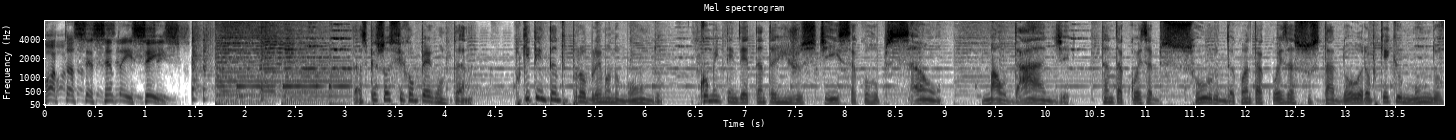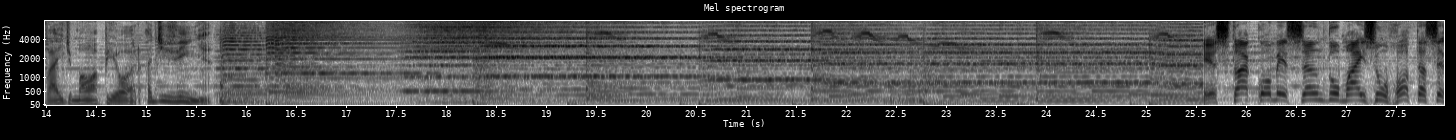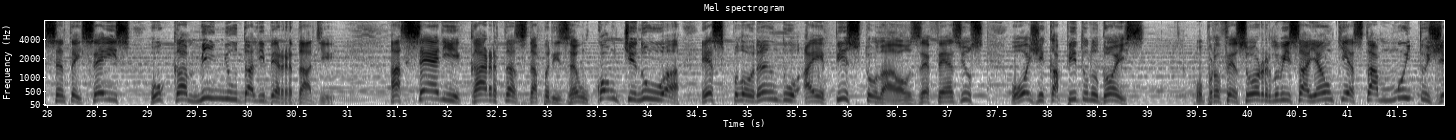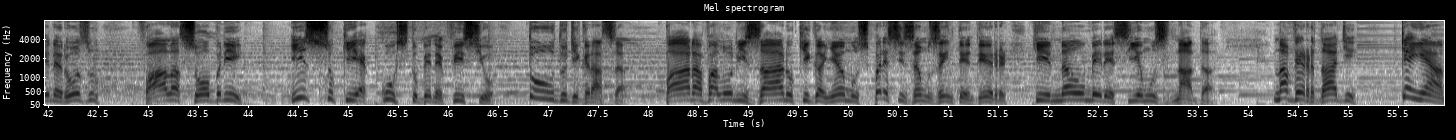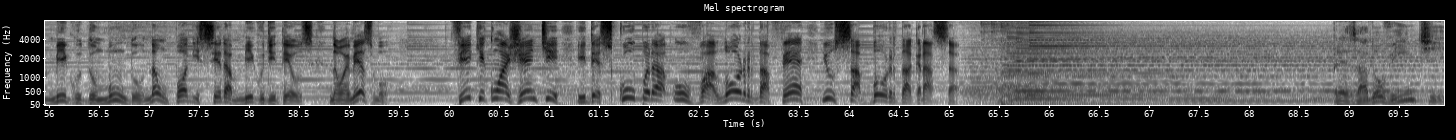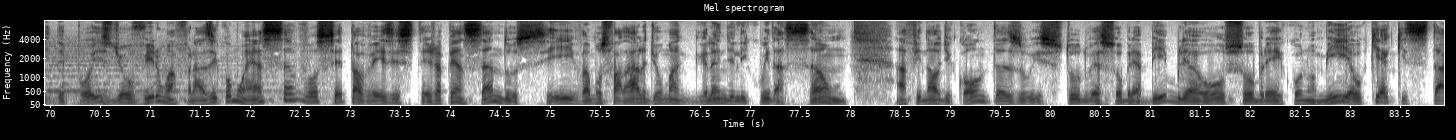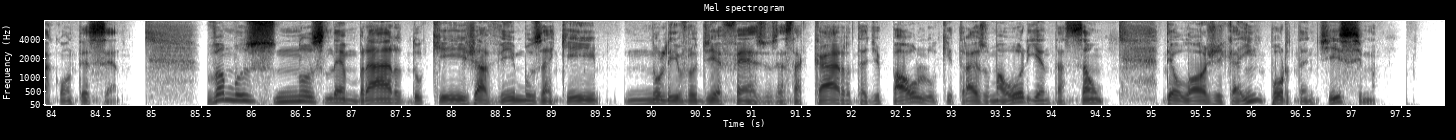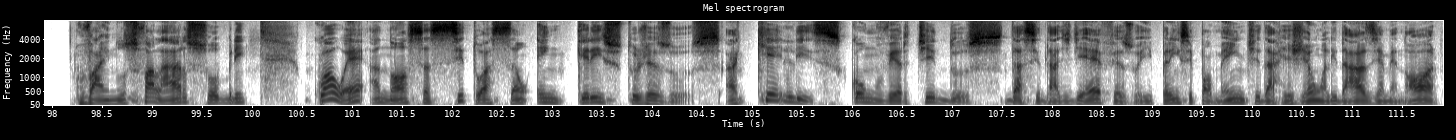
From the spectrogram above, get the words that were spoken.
Rota 66. As pessoas ficam perguntando: por que tem tanto problema no mundo? Como entender tanta injustiça, corrupção, maldade, tanta coisa absurda, quanta coisa assustadora? Por que, que o mundo vai de mal a pior? Adivinha? Está começando mais um Rota 66, o caminho da liberdade. A série Cartas da Prisão continua explorando a Epístola aos Efésios, hoje capítulo 2. O professor Luiz Saião, que está muito generoso, fala sobre isso que é custo-benefício, tudo de graça. Para valorizar o que ganhamos, precisamos entender que não merecíamos nada. Na verdade, quem é amigo do mundo não pode ser amigo de Deus, não é mesmo? Fique com a gente e descubra o valor da fé e o sabor da graça. Prezado ouvinte, depois de ouvir uma frase como essa, você talvez esteja pensando se vamos falar de uma grande liquidação. Afinal de contas, o estudo é sobre a Bíblia ou sobre a economia? O que é que está acontecendo? Vamos nos lembrar do que já vimos aqui no livro de Efésios, essa carta de Paulo que traz uma orientação teológica importantíssima, vai nos falar sobre qual é a nossa situação em Cristo Jesus. Aqueles convertidos da cidade de Éfeso e principalmente da região ali da Ásia Menor,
